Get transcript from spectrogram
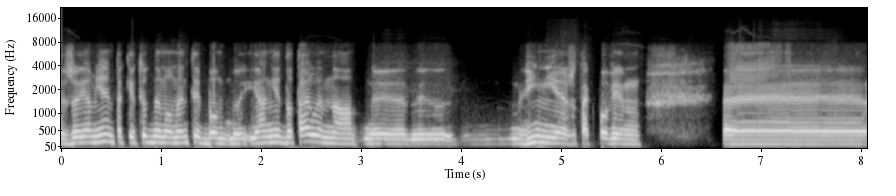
że ja miałem takie trudne momenty, bo ja nie dotarłem na y, y, linię, że tak powiem, e,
